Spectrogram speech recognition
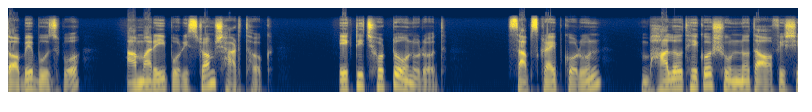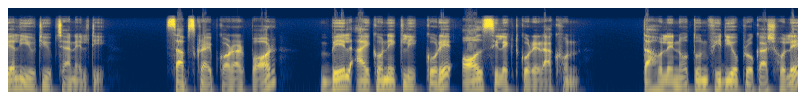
তবে বুঝব আমার এই পরিশ্রম সার্থক। একটি ছোট্ট অনুরোধ, সাবস্ক্রাইব করুন। ভালো থেকো শূন্যতা অফিসিয়াল ইউটিউব চ্যানেলটি। সাবস্ক্রাইব করার পর বেল আইকনে ক্লিক করে অল সিলেক্ট করে রাখুন। তাহলে নতুন ভিডিও প্রকাশ হলে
